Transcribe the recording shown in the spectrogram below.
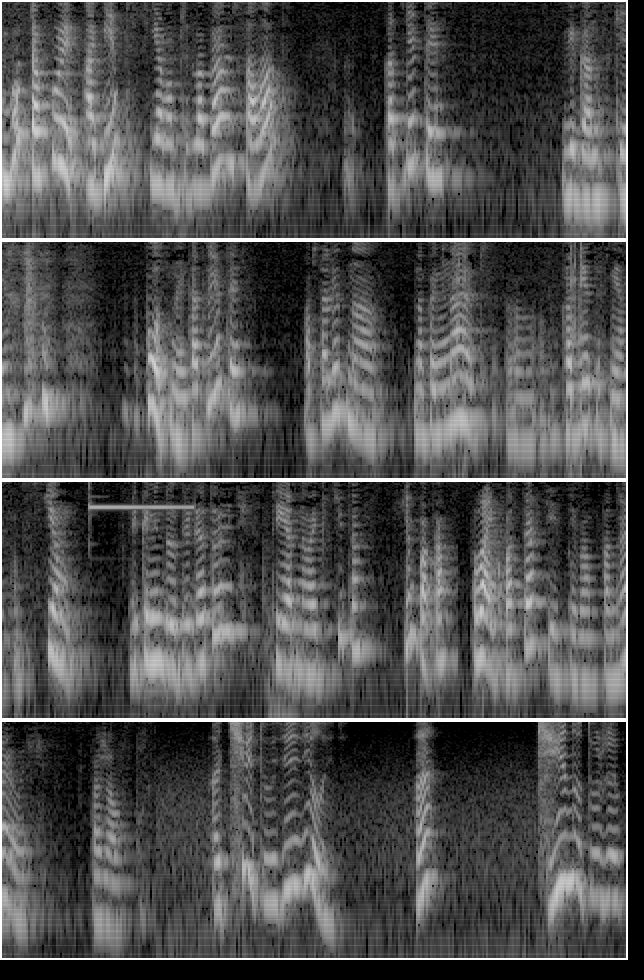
Вот такой обед я вам предлагаю. Салат, котлеты веганские. Постные котлеты абсолютно напоминают э, котлеты с мясом. Всем Рекомендую приготовить. Приятного аппетита. Всем пока. Лайк поставьте, если вам понравилось. Пожалуйста. А что это вы здесь делаете? А? Кино-то уже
